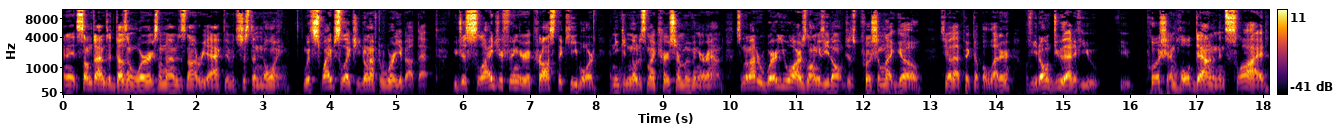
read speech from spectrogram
and it, sometimes it doesn't work, sometimes it's not reactive. It's just annoying. With SwipeSelection, you don't have to worry about that. You just slide your finger across the keyboard, and you can notice my cursor moving around. So no matter where you are, as long as you don't just push and let go, see how that picked up a letter? Well, if you don't do that, if you if you push and hold down and then slide,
